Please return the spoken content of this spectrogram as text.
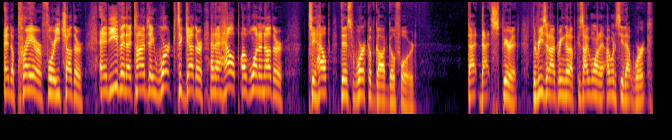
and a prayer for each other, and even at times a work together and a help of one another to help this work of God go forward. That, that spirit. The reason I bring that up, because I want to I want to see that work.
